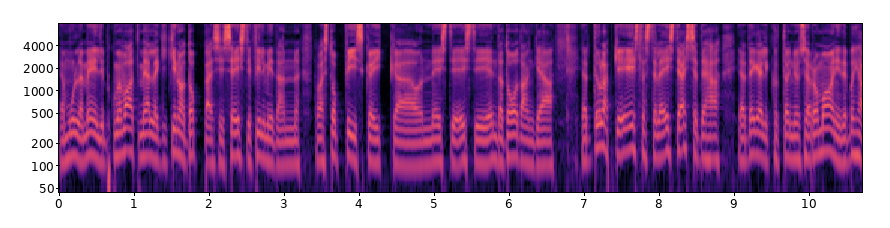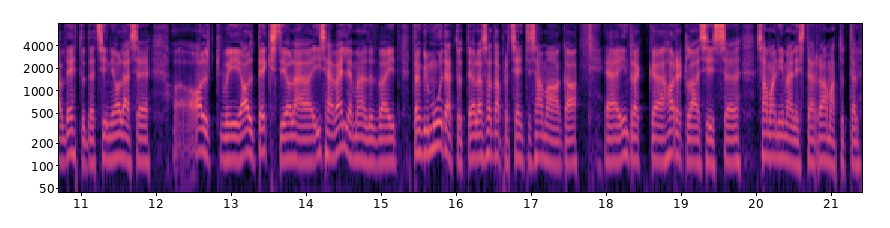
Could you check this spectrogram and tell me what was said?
ja mulle meeldib, kui me vaatame jällegi kinotoppe, siis Eesti filmid on vahest top viis kõik äh, on Eesti, Eesti enda toodang ja, ja tulebki eestlastele Eesti asja teha ja tegelikult on ju see romaanide põhjal tehtud, et siin ei ole see alg- või alltekst ei ole ise välja mõeldud, vaid ta on küll muudetud, ta ei ole sada protsenti sama, aga äh, Indrek Hargla siis äh, samanimelistel raamatutel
